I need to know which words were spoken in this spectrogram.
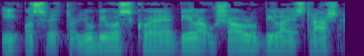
i osvetoljubivost koja je bila u Šaulu bila je strašna.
